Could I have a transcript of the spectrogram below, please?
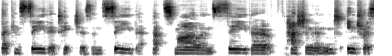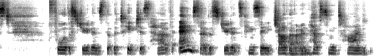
they can see their teachers and see that, that smile and see the passion and interest for the students that the teachers have, and so the students can see each other and have some time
